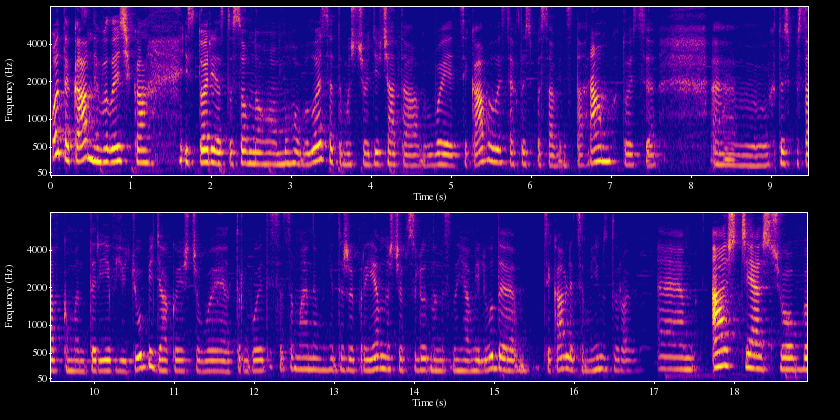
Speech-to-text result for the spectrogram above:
Отака невеличка історія стосовно мого волосся, тому що дівчата ви цікавилися, хтось писав в інстаграм, хтось, е, хтось писав коментарі в Ютубі. Дякую, що ви турбуєтеся за мене. Мені дуже приємно, що абсолютно незнайомі люди цікавляться моїм здоров'ям. Ем, а ще, щоб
